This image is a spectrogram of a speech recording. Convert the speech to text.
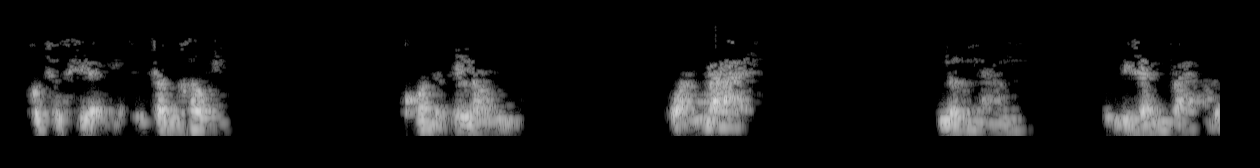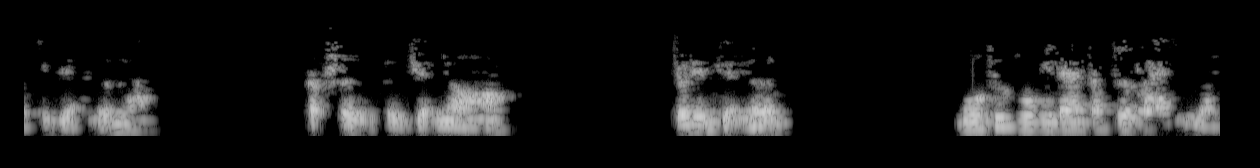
Có thực hiện được cái tâm không có được cái lòng quảng đại lớn lao để đi gánh vác được cái việc lớn lao. Thật sự từ chuyện nhỏ cho đến chuyện lớn vô thức vô vi đen trong tương lai cũng vậy.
